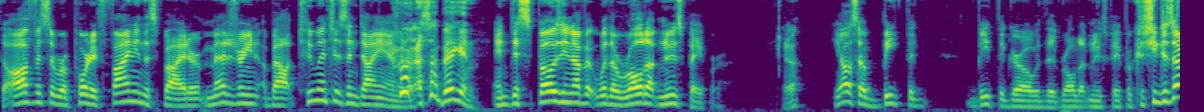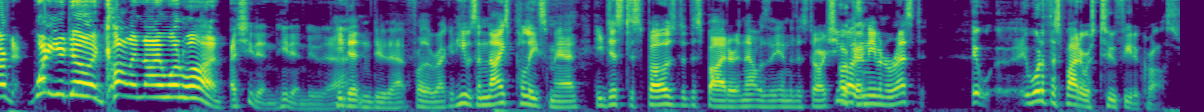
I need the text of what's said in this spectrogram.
The officer reported finding the spider measuring about two inches in diameter That's a big one. and disposing of it with a rolled up newspaper. Yeah. He also beat the beat the girl with the rolled up newspaper because she deserved it. What are you doing calling 911? Uh, she didn't. He didn't do that. He didn't do that for the record. He was a nice policeman. He just disposed of the spider and that was the end of the story. She Okay. wasn't even arrested. It, it, what if the spider was two feet across?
